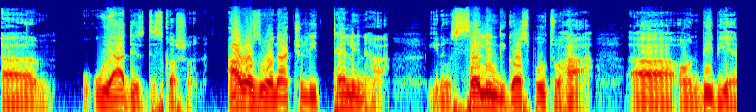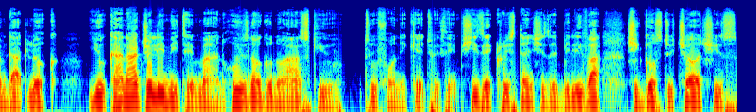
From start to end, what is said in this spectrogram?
um, we had this discussion. I was the one actually telling her, you know, selling the gospel to her uh, on BBM that look, you can actually meet a man who is not going to ask you to fornicate with him. She's a Christian. She's a believer. She goes to church. She's,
